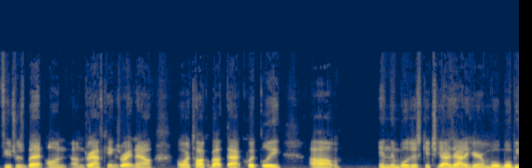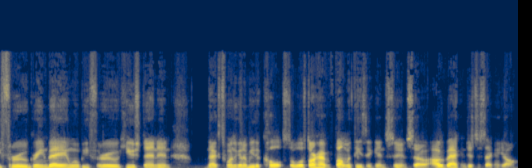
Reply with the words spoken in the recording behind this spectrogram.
futures bet on on DraftKings right now. I want to talk about that quickly, um, and then we'll just get you guys out of here, and we'll we'll be through Green Bay and we'll be through Houston, and next one's gonna be the Colts. So we'll start having fun with these again soon. So I'll be back in just a second, y'all.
